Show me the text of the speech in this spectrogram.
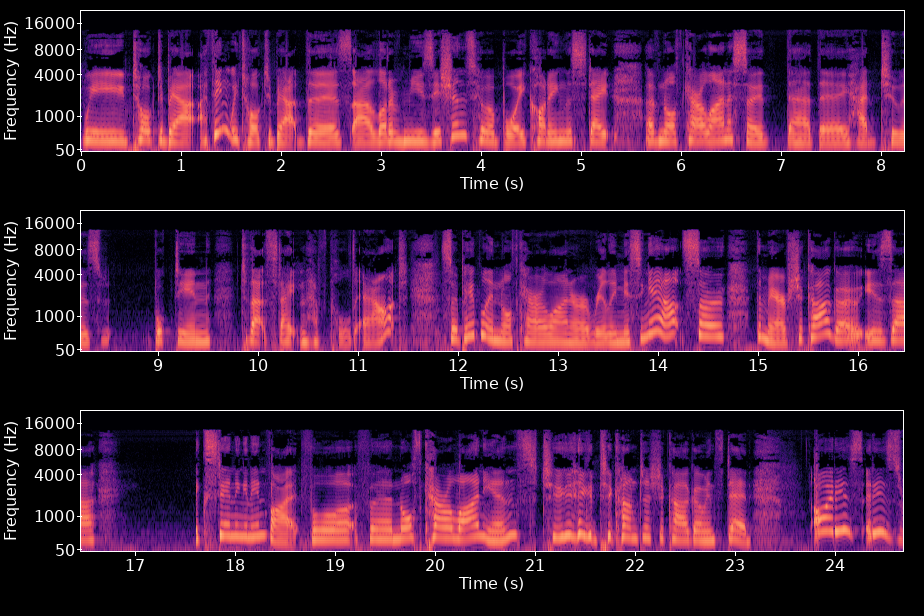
we talked about, I think we talked about there's a lot of musicians who are boycotting the state of North Carolina. So uh, they had tours booked in to that state and have pulled out. So people in North Carolina are really missing out. So the mayor of Chicago is uh, extending an invite for for North Carolinians to to come to Chicago instead. Oh, it is it is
